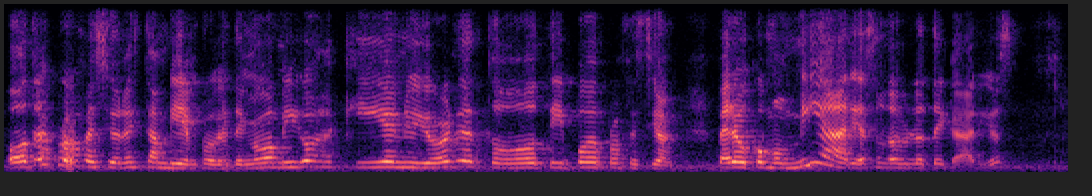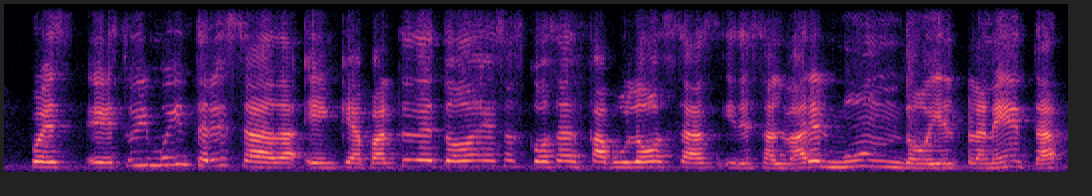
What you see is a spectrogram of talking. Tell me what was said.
otras profesiones también, porque tengo amigos aquí en New York de todo tipo de profesión, pero como mi área son los bibliotecarios, pues estoy muy interesada en que aparte de todas esas cosas fabulosas y de salvar el mundo y el planeta,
